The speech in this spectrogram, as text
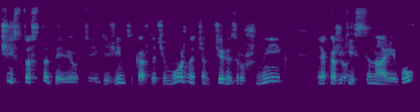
чисто статеві. От які жінки кажуть, чи можна чи через рушник. Я кажу, який сценарій був.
